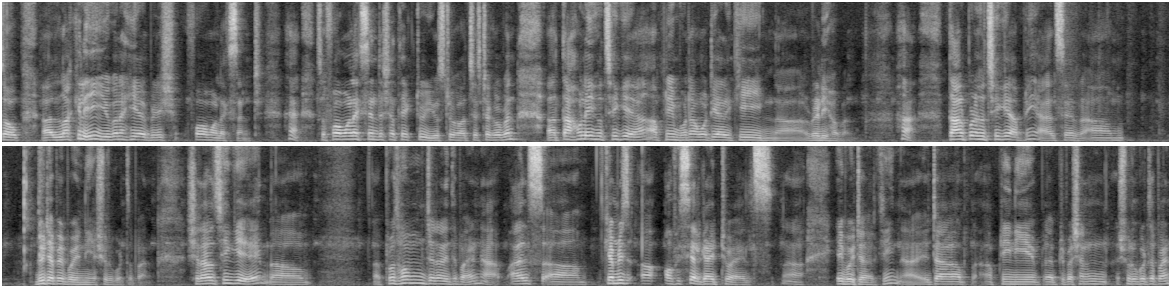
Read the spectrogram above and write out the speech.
So luckily you gonna hear British formal accent হ্যাঁ সো ফর্মাল অ্যাকসেন্টের সাথে একটু ইউজ টু হওয়ার চেষ্টা করবেন। তাহলেই হচ্ছে গিয়ে আপনি মোটামুটি আর কি রেডি হবেন। হ্যাঁ তারপরে হচ্ছে গিয়ে আপনি আইএলসের দুই টাইপের বই নিয়ে শুরু করতে পারেন। সেটা হচ্ছে গিয়ে প্রথম যেটা নিতে পারেন IELTS Cambridge official guide to IELTS এই বইটা আর কি এটা আপনি নিয়ে প্রিপারেশন শুরু করতে পারেন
